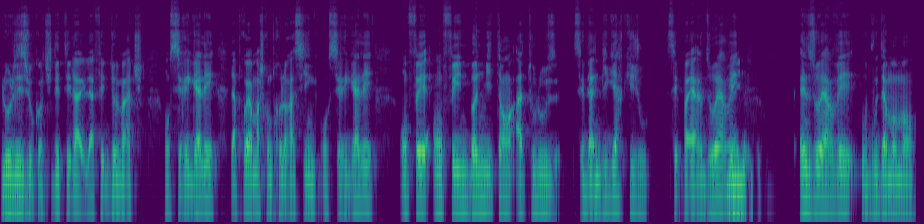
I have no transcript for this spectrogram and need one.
L'Olesio, quand il était là, il a fait deux matchs. On s'est régalé. La première match contre le Racing, on s'est régalé. On fait, on fait une bonne mi-temps à Toulouse. C'est Dan Bigard qui joue. C'est pas Enzo Hervé. Enzo Hervé, au bout d'un moment,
